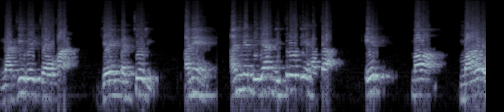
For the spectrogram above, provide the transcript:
નાજીભાઈ ચૌહાણ, જય પંચોલી અને અન્ય બીજા મિત્રો જે હતા, એ મારો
